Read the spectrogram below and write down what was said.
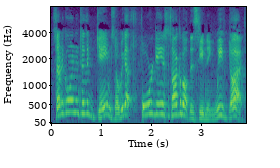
it's time to go on into the games. Now, we got four games to talk about this evening. We've got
